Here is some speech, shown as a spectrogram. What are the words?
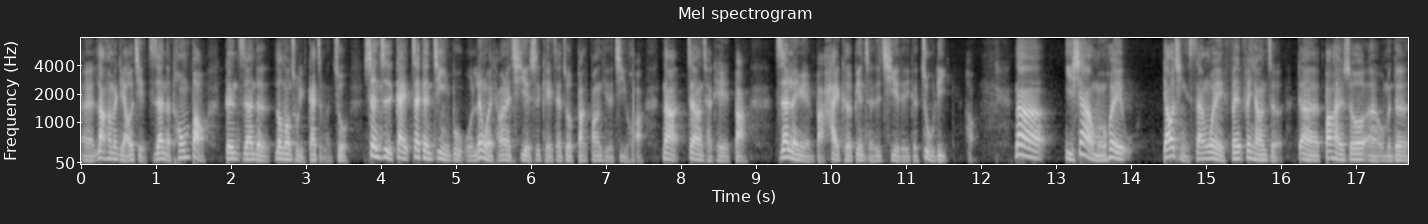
呃让他们了解治安的通报跟治安的漏洞处理该怎么做，甚至该再更进一步，我认为台湾的企业是可以在做帮帮体的计划，那这样才可以把治安人员把骇客变成是企业的一个助力。好那以下我们会邀请三位分分享者，呃，包含说呃我们的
